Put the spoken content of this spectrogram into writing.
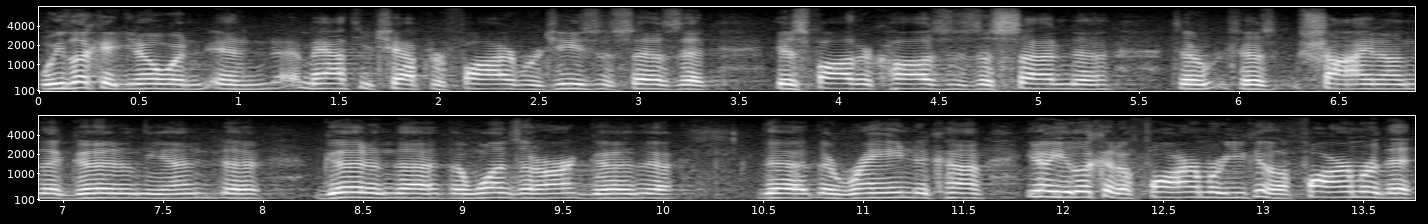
we look at, you know, in, in Matthew chapter 5, where Jesus says that his Father causes the sun to, to, to shine on the good and the, un, the good and the, the ones that aren't good. The, the, the rain to come. You know, you look at a farmer, you get a farmer that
